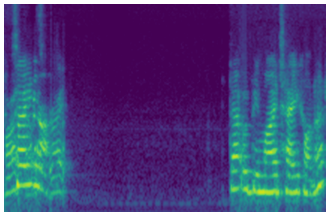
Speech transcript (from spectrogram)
Right, so yeah, right. that would be my take on it.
